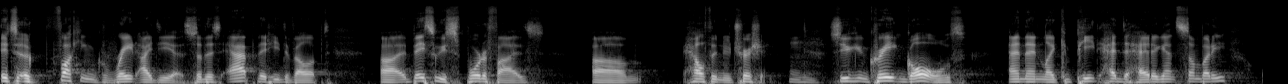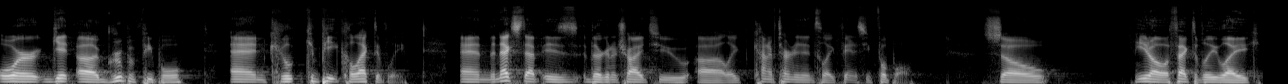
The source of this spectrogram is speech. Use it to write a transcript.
it's a fucking great idea. So this app that he developed, uh, it basically sportifies um, health and nutrition. So you can create goals and then like compete head to head against somebody, or get a group of people and co- compete collectively. And the next step is they're going to try to uh, like kind of turn it into like fantasy football. So you know, effectively like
